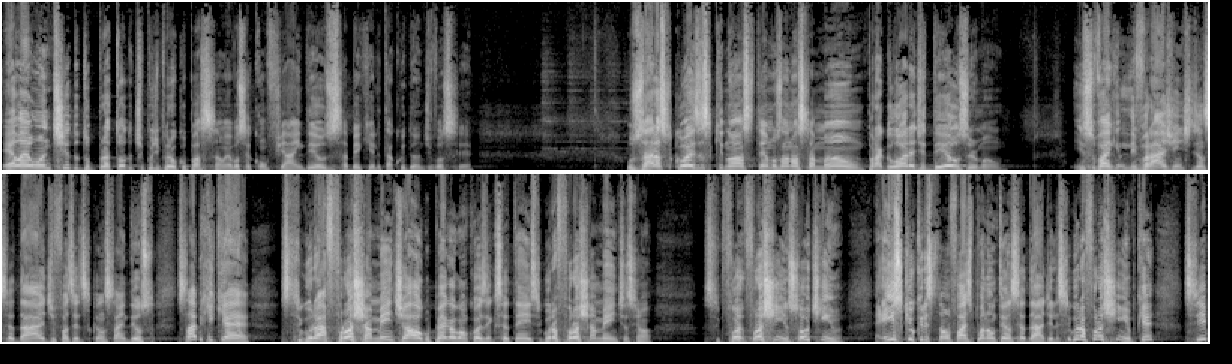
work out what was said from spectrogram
Ela é um antídoto para todo tipo de preocupação, é você confiar em Deus e saber que Ele está cuidando de você. Usar as coisas que nós temos na nossa mão para a glória de Deus, irmão. Isso vai livrar a gente de ansiedade, fazer descansar em Deus. Sabe o que é segurar frouxamente algo? Pega alguma coisa que você tem aí, segura frouxamente, assim, ó. Frouxinho, soltinho. É isso que o cristão faz para não ter ansiedade. Ele segura frouxinho, porque se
